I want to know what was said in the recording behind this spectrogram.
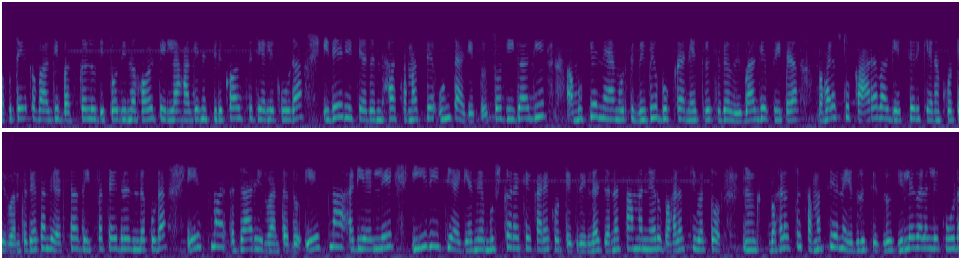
ಬಹುತೇಕವಾಗಿ ಬಸ್ಗಳು ಡಿಪೋದಿಂದ ಹೊರಟಿಲ್ಲ. ಹಾಗೇನೆ ಸಿರಿಕಾಲ್ ಸಿಟಿಯಲ್ಲಿ ಕೂಡ ಇದೇ ರೀತಿಯಾದಂತಹ ಸಮಸ್ಯೆ ಉಂಟಾಗಿತ್ತು. ಸೊ ಹೀಗಾಗಿ ಮುಖ್ಯ ನ್ಯಾಯಮೂರ್ತಿ ಬಿಬಿ ಬುಕ್ರಾ ನೇತೃತ್ವದ ವಿಭಾಗೀಯ ಪೀಠ ಬಹಳಷ್ಟು ಕಾರವಾಗಿ ಎಚ್ಚರಿಕೆಯನ್ನು ಕೊಟ್ಟಿರುವಂತದ್ದು ಯಾಕಂದ್ರೆ ಎರಡ್ ಸಾವಿರದ ಇಪ್ಪತ್ತೈದರಿಂದ ಕೂಡ ಏಸ್ಮಾ ಜಾರಿ ಇರುವಂತದ್ದು ಏಸ್ನ ಅಡಿಯಲ್ಲಿ ಈ ರೀತಿಯಾಗಿ ಅಂದ್ರೆ ಮುಷ್ಕರಕ್ಕೆ ಕರೆ ಕೊಟ್ಟಿದ್ರಿಂದ ಜನಸಾಮಾನ್ಯರು ಬಹಳಷ್ಟು ಇವತ್ತು ಬಹಳಷ್ಟು ಸಮಸ್ಯೆಯನ್ನು ಎದುರಿಸಿದ್ರು. ಜಿಲ್ಲೆಗಳಲ್ಲಿ ಕೂಡ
